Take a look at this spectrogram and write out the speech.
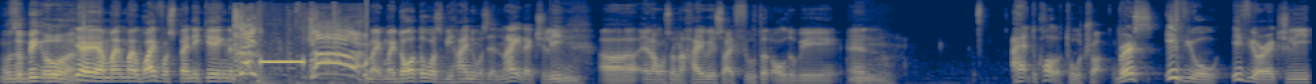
It was a big O. Yeah, yeah. My, my wife was panicking. Then my, my daughter was behind. It was at night actually, uh, and I was on a highway, so I filtered all the way, and I had to call a tow truck. Whereas if you if you're actually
